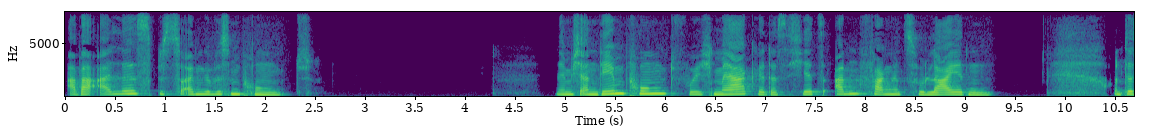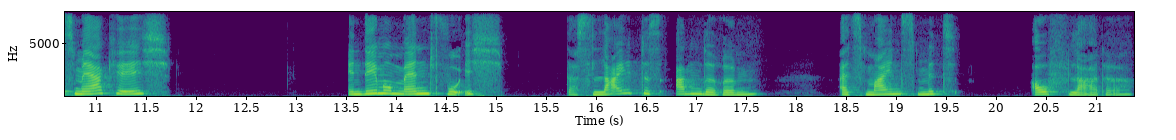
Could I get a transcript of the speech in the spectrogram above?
Aber alles bis zu einem gewissen Punkt. Nämlich an dem Punkt, wo ich merke, dass ich jetzt anfange zu leiden. Und das merke ich in dem Moment, wo ich das Leid des anderen als meins mit auflade.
